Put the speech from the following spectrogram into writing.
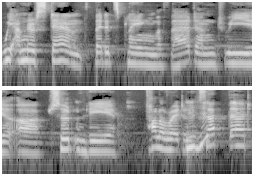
we understand that it's playing with that, and we uh, certainly tolerate and accept that.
